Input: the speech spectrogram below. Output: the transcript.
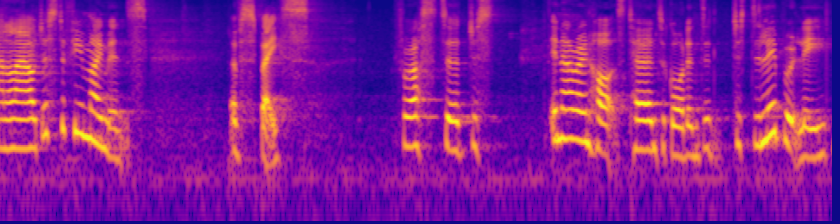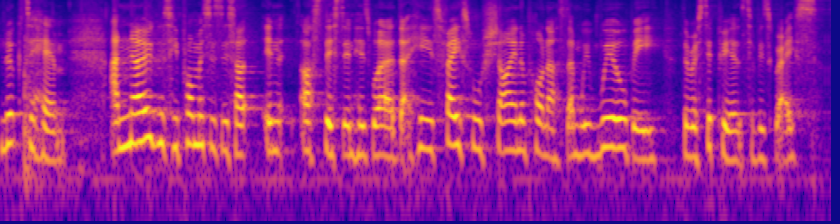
and allow just a few moments of space for us to just, in our own hearts, turn to God and to just deliberately look to Him and know, because He promises this, uh, in, us this in His word, that His face will shine upon us and we will be the recipients of His grace.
